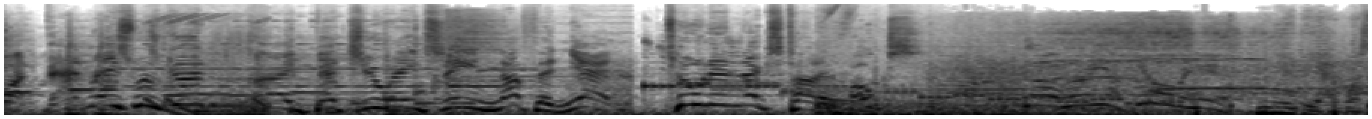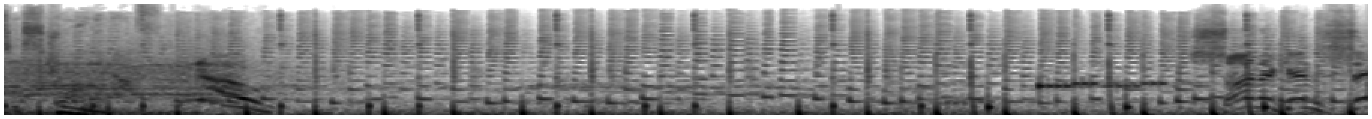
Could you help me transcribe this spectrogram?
Thought that race was good? I bet you ain't seen nothing yet. Tune in next time, folks. Yo, hurry up, get over here. Maybe I wasn't strong enough. No! Sonic and Sega All Stars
